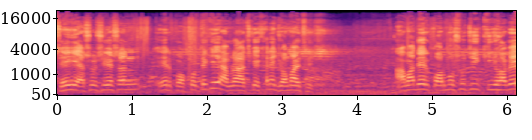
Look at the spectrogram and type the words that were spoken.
সেই অ্যাসোসিয়েশন এর পক্ষ থেকে আমরা আজকে এখানে জমায়েত হয়েছি। আমাদের কর্মসূচি কি হবে,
